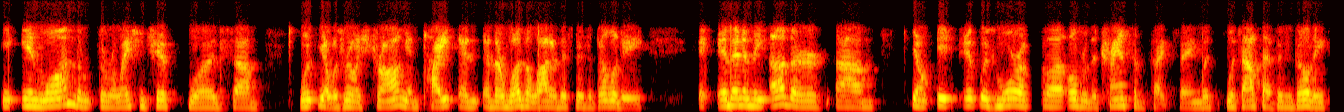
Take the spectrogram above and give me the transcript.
in one, the, the relationship was, um, was, was really strong and tight, and, and there was a lot of this visibility. And then in the other, um, you know, it, it was more of a over the transom type thing with without that visibility.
